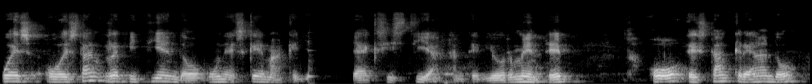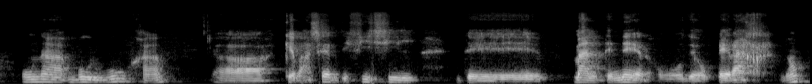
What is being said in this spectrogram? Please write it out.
pues o están repitiendo un esquema que ya, existía anteriormente o están creando una burbuja ah, que va a ser difícil de mantener o de operar, ¿no?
